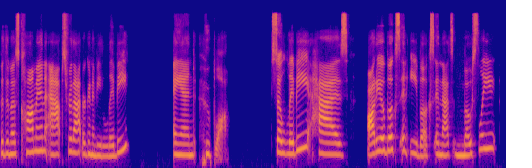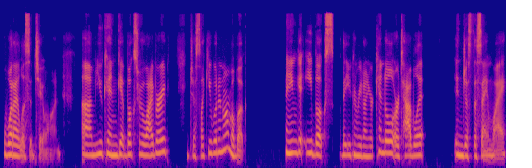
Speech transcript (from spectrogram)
But the most common apps for that are going to be Libby and Hoopla. So Libby has audiobooks and ebooks and that's mostly what I listen to on. Um, you can get books for the library just like you would a normal book. And you can get ebooks that you can read on your Kindle or tablet in just the same way.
